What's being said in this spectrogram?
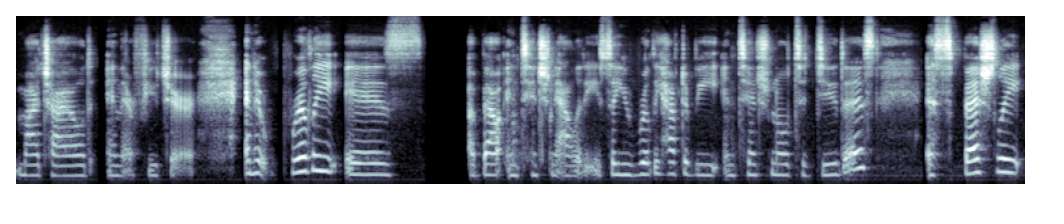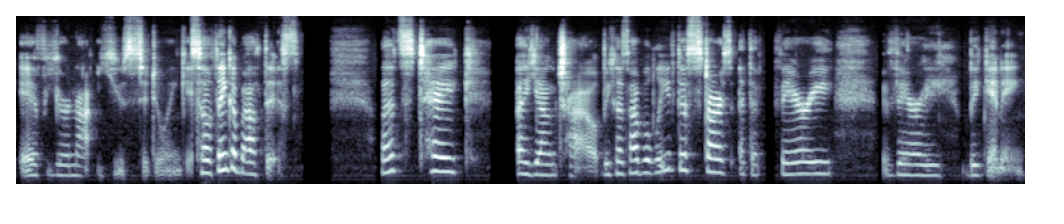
my child in their future? And it really is about intentionality. So you really have to be intentional to do this, especially if you're not used to doing it. So think about this. Let's take a young child because I believe this starts at the very, very beginning.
